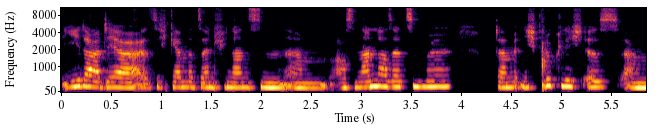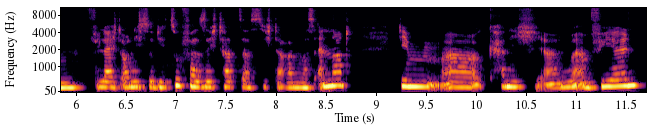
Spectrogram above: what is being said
jeder, der sich gern mit seinen Finanzen ähm, auseinandersetzen will, damit nicht glücklich ist, ähm, vielleicht auch nicht so die Zuversicht hat, dass sich daran was ändert, dem äh, kann ich äh, nur empfehlen,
